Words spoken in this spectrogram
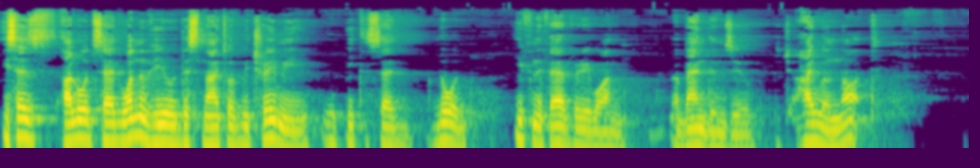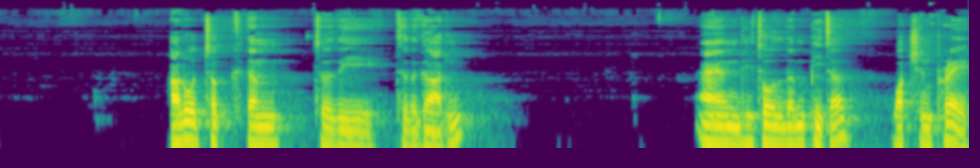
He says, Our Lord said, One of you this night will betray me. And Peter said, Lord, even if everyone abandons you, I will not. Our Lord took them to the, to the garden and he told them, Peter, watch and pray.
